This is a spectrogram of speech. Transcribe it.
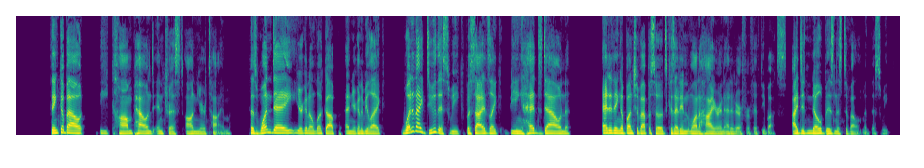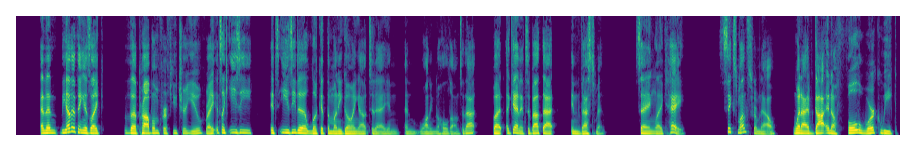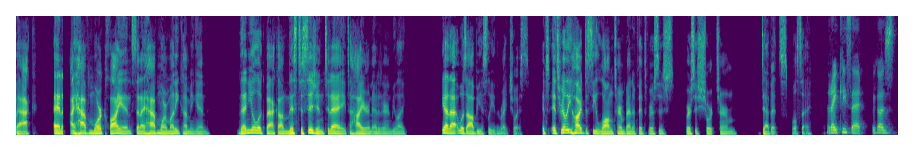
think about the compound interest on your time. Because one day you're going to look up and you're going to be like, what did I do this week besides like being heads down editing a bunch of episodes because I didn't want to hire an editor for 50 bucks? I did no business development this week. And then the other thing is like the problem for future you, right? It's like easy it's easy to look at the money going out today and and wanting to hold on to that. But again, it's about that investment saying like, "Hey, 6 months from now, when I've gotten a full work week back and I have more clients and I have more money coming in, then you'll look back on this decision today to hire an editor and be like, yeah, that was obviously the right choice. It's it's really hard to see long-term benefits versus versus short-term debits, we'll say. Rightly said because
